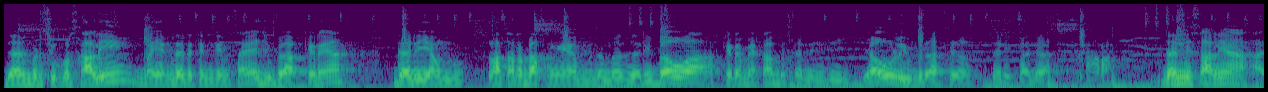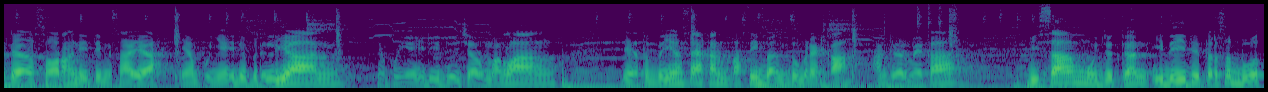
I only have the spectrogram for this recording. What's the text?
Dan bersyukur sekali banyak dari tim-tim saya juga akhirnya dari yang latar belakangnya benar-benar dari bawah, akhirnya mereka bisa menjadi jauh lebih berhasil daripada sekarang. Dan misalnya ada seorang di tim saya yang punya ide brilian, yang punya ide-ide cemerlang, ya tentunya saya akan pasti bantu mereka agar mereka bisa mewujudkan ide-ide tersebut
